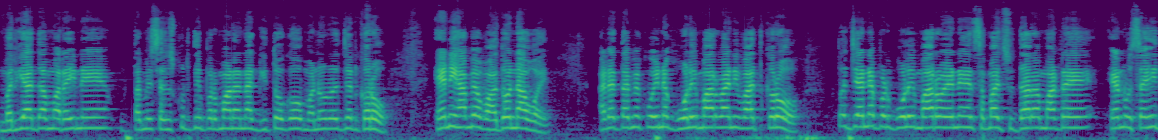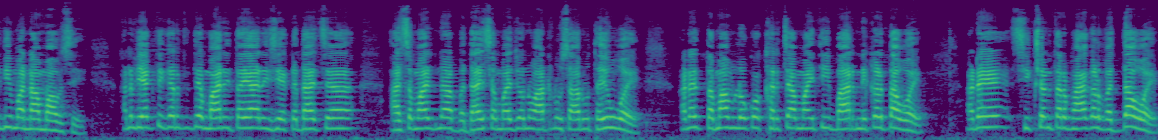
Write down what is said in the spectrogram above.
મર્યાદામાં રહીને તમે સંસ્કૃતિ પ્રમાણેના ગીતો ગો, મનોરંજન કરો, એની સામે વાંધો ના હોય. અને તમે કોઈને ગોળી મારવાની વાત કરો, તો જેને પણ ગોળી મારો એને સમાજ સુધારા માટે એનું શહીદીમાં નામ આવશે. અને વ્યક્તિગત રીતે મારી તૈયારી છે. કદાચ આ સમાજના બધા સમાજોનું આટલું સારું થયું હોય અને તમામ લોકો ખર્ચામાંથી બહાર નીકળતા હોય અને શિક્ષણ તરફ આગળ વધતા હોય,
